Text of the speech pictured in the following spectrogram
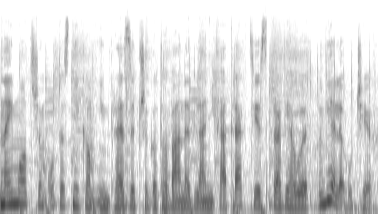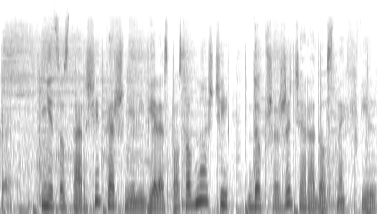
Najmłodszym uczestnikom imprezy przygotowane dla nich atrakcje sprawiały wiele uciechy. Nieco starsi też mieli wiele sposobności do przeżycia radosnych chwil.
